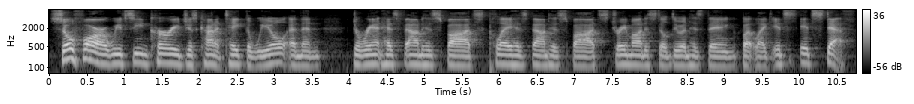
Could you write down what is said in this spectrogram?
so far we've seen Curry just kind of take the wheel and then Durant has found his spots, Klay has found his spots, Draymond is still doing his thing, but like it's it's Steph.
